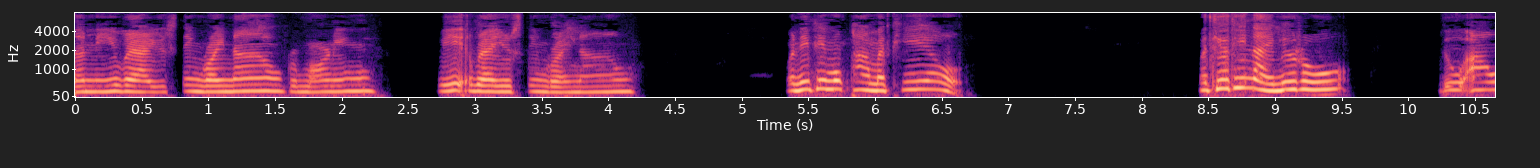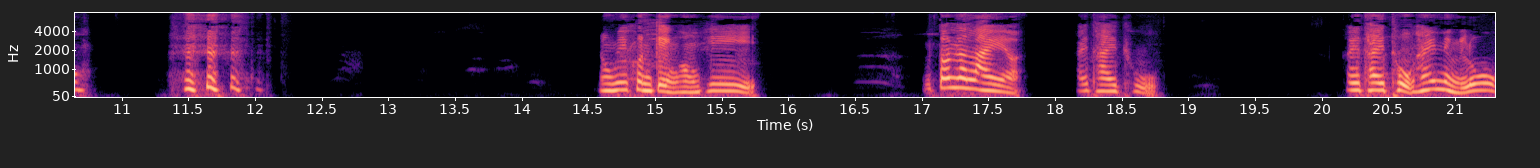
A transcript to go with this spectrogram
ตอนนี้ Where are you staying right now Good morning วิ Where are you staying right now วันนี้พี่มุกพามาเที่ยว มาเที่ยวที่ไหนไม่รู้ ดูเอา น้องวิคนเก่งของพี่ ต้นอะไรอะใครทายถูกใครทายถูกให้หนึ่งลูก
